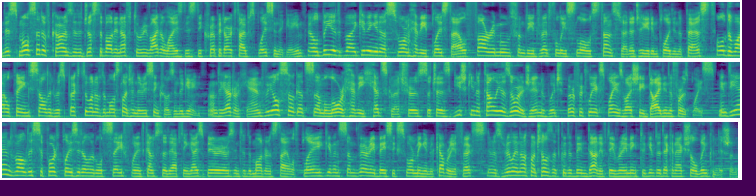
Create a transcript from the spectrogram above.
This small set of cards did just about enough to revitalize this decrepit archetype's place in the game, albeit by giving it a swarm-heavy playstyle far removed from the dreadfully slow stun strategy it employed in the past, all the while paying solid respect to one of the most legendary synchros in the game. On the other hand, we also got some lore-heavy head-scratchers, such as Gishki Natalia's origin, which perfectly explains why she died in the first place. In the end, while this support plays it a little safe when it comes to adapting ice barriers into the modern style of play, given some very basic swarming and recovery effects, there's really not much else that could have been done if they were aiming to give the deck an actual win condition.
